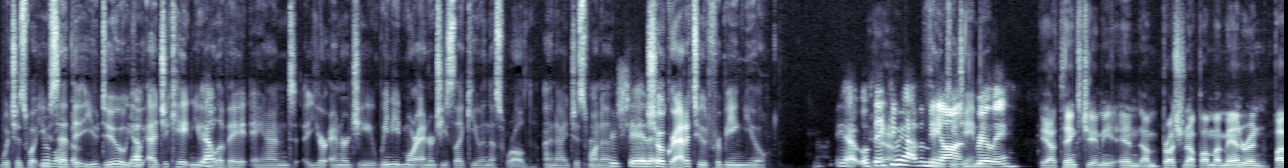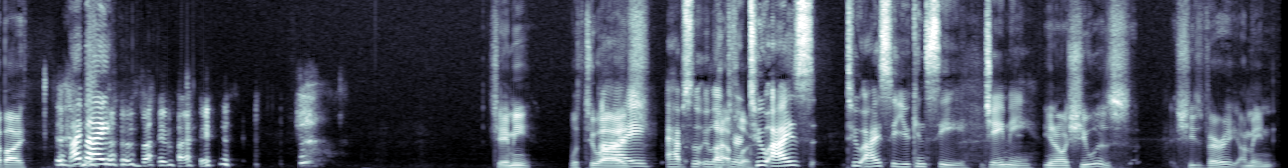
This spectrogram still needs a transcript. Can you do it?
which is what you You're said that you do. You educate and you Yep. elevate, and your energy. We need more energies like you in this world, and I just want to appreciate it. show gratitude for being you. Yeah, well, thank Yeah. you for having me Thank you, on. Jamie. Really. Yeah, thanks, Jamie. And I'm brushing up on my Mandarin. Bye bye. Bye bye. bye bye. Jamie with two eyes. I absolutely loved her. Two eyes, two eyes, so you can see Jamie. you know, she was, she's very, I mean, i-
